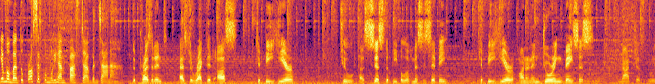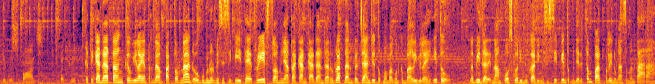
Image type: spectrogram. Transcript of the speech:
yang membantu proses pemulihan pasca bencana. The president has directed us to be here to assist the people of Mississippi, to be here on an enduring basis, not just through the response Ketika datang ke wilayah yang terdampak tornado, Gubernur Mississippi Ted Reeves telah menyatakan keadaan darurat dan berjanji untuk membangun kembali wilayah itu. Lebih dari enam posko dibuka di Mississippi untuk menjadi tempat perlindungan sementara.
